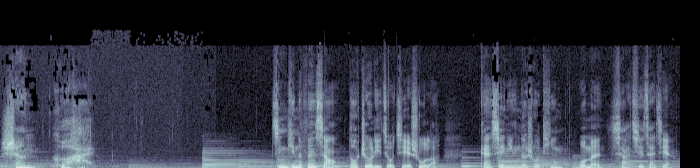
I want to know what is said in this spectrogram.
山和海。今天的分享到这里就结束了，感谢您的收听，我们下期再见。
